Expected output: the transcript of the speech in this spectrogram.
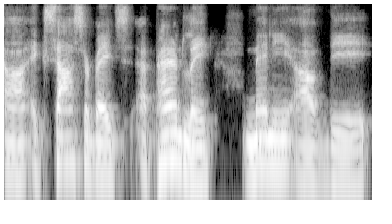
uh, exacerbates apparently many of the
